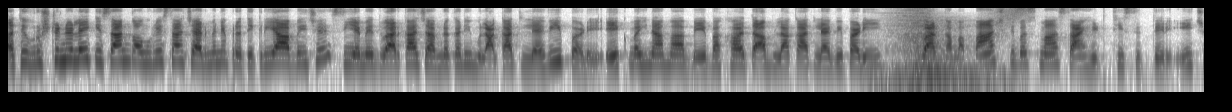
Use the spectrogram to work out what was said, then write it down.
અતિવૃષ્ટિને લઈ કિસાન કોંગ્રેસના ચેરમેને પ્રતિક્રિયા આપી છે. સીએમએ દ્વારકા જામનગરની મુલાકાત લેવી પડે. એક મહિનામાં બે વખત આ મુલાકાત લેવી પડી. દ્વારકામાં પાંચ દિવસમાં સાહીઠથી સિત્તેર ઇંચ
